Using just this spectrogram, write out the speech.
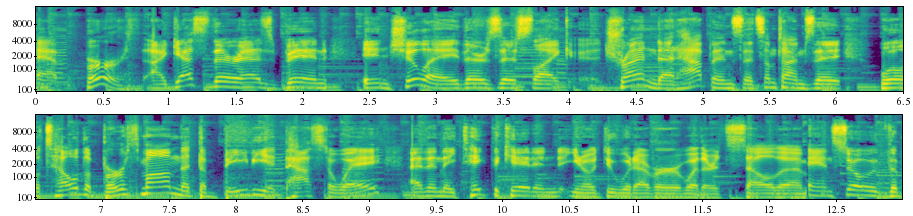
at birth. I guess there has been in Chile, there's this like trend that happens that sometimes they will tell the birth mom that the baby had passed away, and then they take the kid and, you know, do whatever, whether it's sell them. And so the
